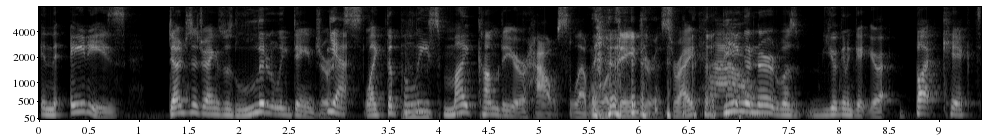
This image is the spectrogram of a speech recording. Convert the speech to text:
In the '80s, Dungeons and Dragons was literally dangerous. Yeah. Like the police might come to your house level of dangerous, right? Wow. Being a nerd was you're gonna get your butt kicked.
